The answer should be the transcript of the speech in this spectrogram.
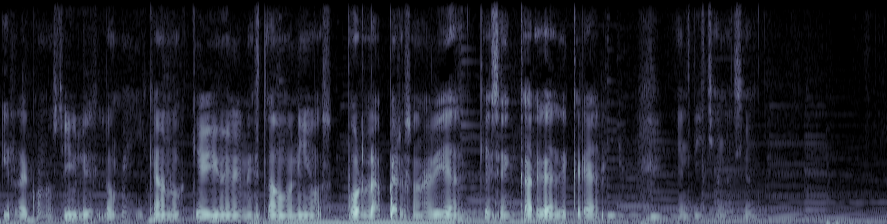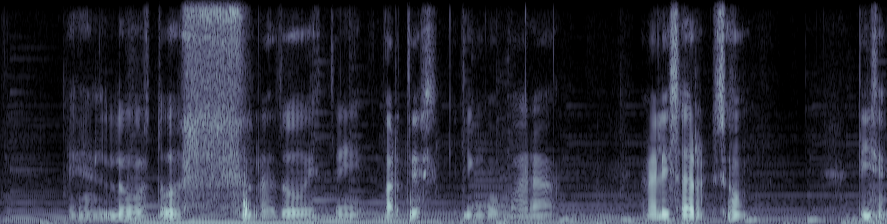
irreconocibles los mexicanos que viven en Estados Unidos por la personalidad que se encarga de crear en dicha nación. Eh, los dos, las dos este, partes que tengo para analizar son, dice,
